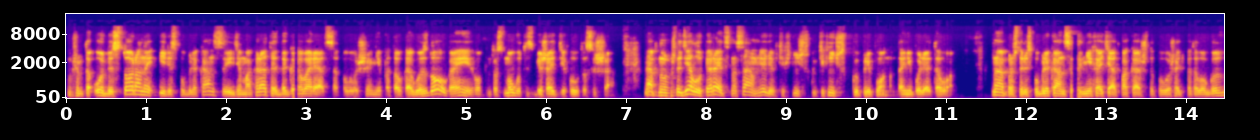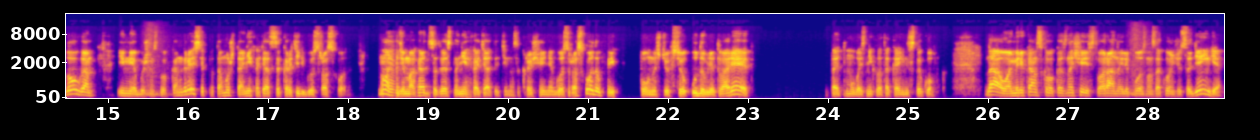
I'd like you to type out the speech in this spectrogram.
в общем-то, обе стороны, и республиканцы, и демократы договорятся о повышении потолка госдолга и, в общем-то, смогут избежать дефолта США. Да, потому что дело упирается на самом деле в техническую, техническую препону, да, не более того. Ну, просто республиканцы не хотят пока что повышать потолок госдолга, имея большинство в Конгрессе, потому что они хотят сократить госрасходы. Ну, а демократы, соответственно, не хотят идти на сокращение госрасходов, их полностью все удовлетворяет, Поэтому возникла такая нестыковка. Да, у американского казначейства рано или поздно закончатся деньги.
